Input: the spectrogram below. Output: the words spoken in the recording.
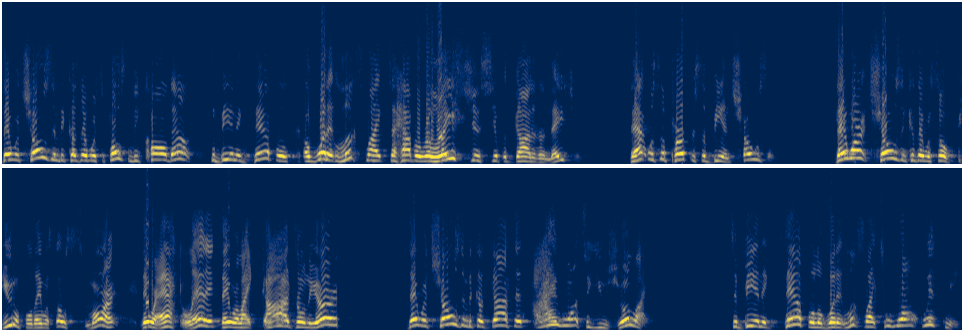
They were chosen because they were supposed to be called out to be an example of what it looks like to have a relationship with God as a nation. That was the purpose of being chosen. They weren't chosen because they were so beautiful, they were so smart, they were athletic. They were like gods on the earth. They were chosen because God said, I want to use your life to be an example of what it looks like to walk with me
